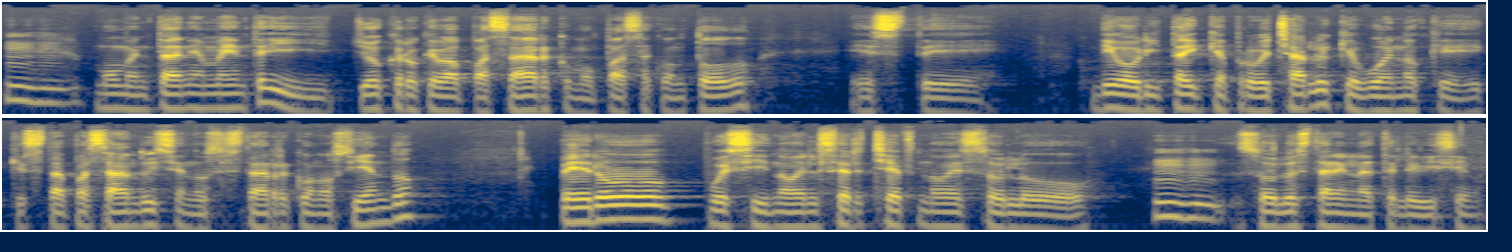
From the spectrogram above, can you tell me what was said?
momentáneamente y yo creo que va a pasar como pasa con todo. Este, digo, ahorita hay que aprovecharlo y qué bueno que, está pasando y se nos está reconociendo. Pero, pues si no, el ser chef no es solo, solo estar en la televisión.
